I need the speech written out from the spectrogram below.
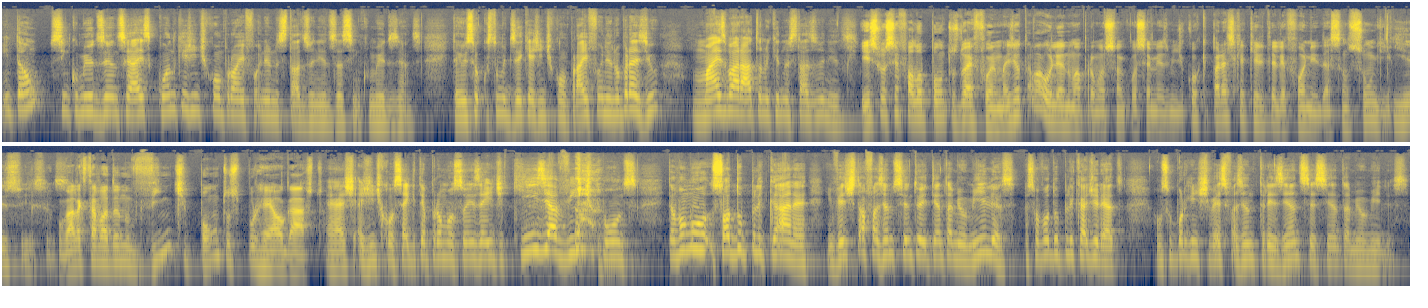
Então, 5.200 reais, quando que a gente compra um iPhone nos Estados Unidos a 5.200? Então, isso eu costumo dizer que a gente comprar iPhone no Brasil mais barato do que nos Estados Unidos. Isso você falou pontos do iPhone, mas eu estava olhando uma promoção que você mesmo indicou, que parece que aquele telefone da Samsung, Isso, isso, isso. o Galaxy estava dando 20 pontos por real gasto. É, a gente consegue ter promoções aí de 15 a 20 pontos. Então vamos só duplicar, né? Em vez de estar fazendo 180 mil milhas, eu só vou duplicar direto. Vamos supor que a gente estivesse fazendo 360 mil milhas.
